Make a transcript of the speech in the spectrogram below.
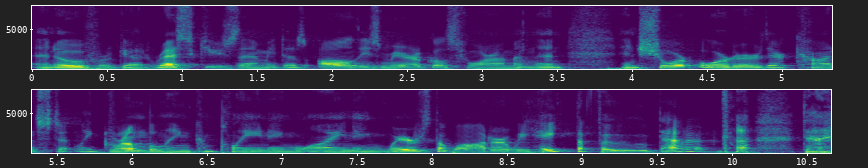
and over. God rescues them. He does all these miracles for them. And then, in short order, they're constantly grumbling, complaining, whining. Where's the water? We hate the food. Da, da, da,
